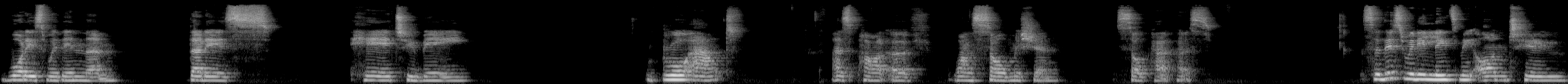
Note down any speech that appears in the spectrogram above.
what is within them that is here to be brought out as part of one's soul mission, soul purpose. So, this really leads me on to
